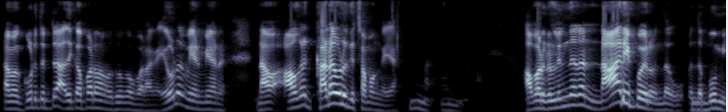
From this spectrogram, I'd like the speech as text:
நம்ம கொடுத்துட்டு அதுக்கப்புறம் அவங்க தூங்க போகிறாங்க எவ்வளோ மேன்மையான நான் அவங்க கடவுளுக்கு சமங்கய்யா அவர்கள் இருந்தா நாரி போயிடும் இந்த இந்த பூமி.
